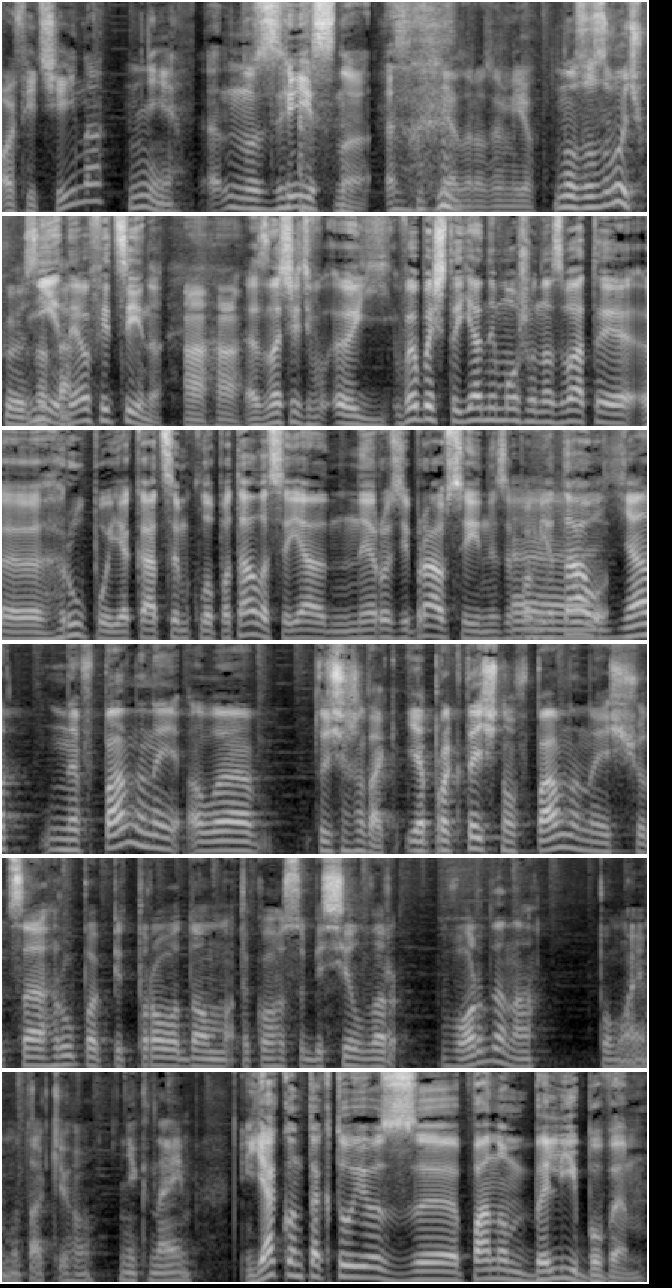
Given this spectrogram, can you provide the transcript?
офіційно? Ні. Ну, звісно. Я зрозумів. Ну, з озвучкою зате. Ні, не офіційно. Ага. Е, Значить, е, вибачте, я не можу назвати е, групу, яка цим клопоталася. Я не розібрався і не запам'ятав. Е, я не впевнений, але. Точніше так, я практично впевнений, що це група під проводом такого собі Silver Вордена, по-моєму, так його нікнейм. Я контактую з паном Белібовим.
